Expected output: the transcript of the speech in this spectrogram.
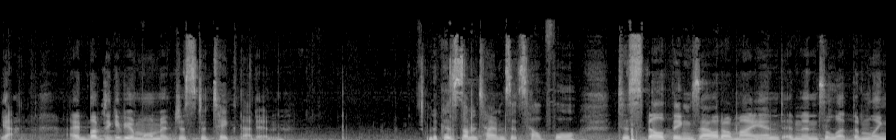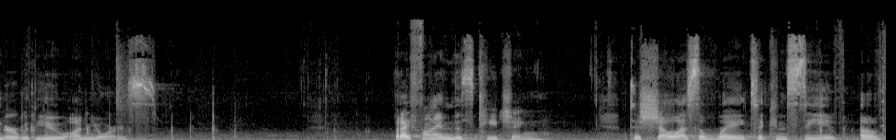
Yeah. I'd love to give you a moment just to take that in. Because sometimes it's helpful to spell things out on my end and then to let them linger with you on yours. But I find this teaching to show us a way to conceive of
